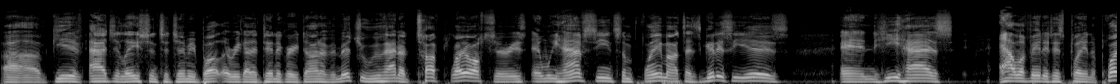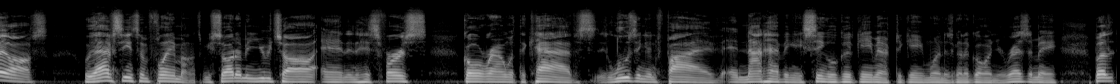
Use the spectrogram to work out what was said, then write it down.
uh, give adulation to Jimmy Butler, we got to denigrate Donovan Mitchell, who had a tough playoff series, and we have seen some flameouts. As good as he is, and he has elevated his play in the playoffs. We have seen some flameouts. We saw them in Utah, and in his first go around with the Cavs, losing in five and not having a single good game after game one is going to go on your resume. But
